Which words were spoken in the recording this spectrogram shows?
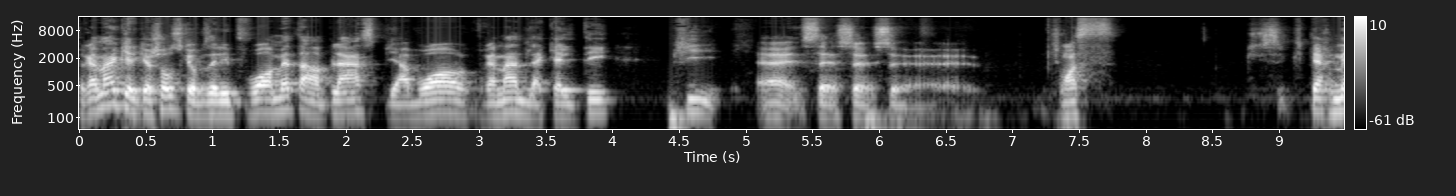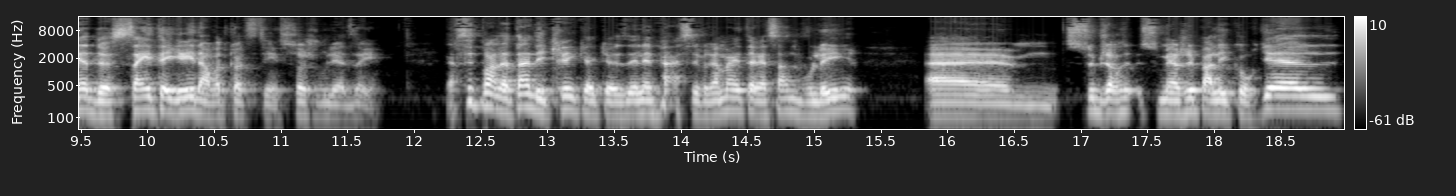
vraiment quelque chose que vous allez pouvoir mettre en place puis avoir vraiment de la qualité qui, euh, qui permet de s'intégrer dans votre quotidien. C'est ça que je voulais dire. Merci de prendre le temps d'écrire quelques éléments. C'est vraiment intéressant de vous lire. Euh, submergé par les courriels,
